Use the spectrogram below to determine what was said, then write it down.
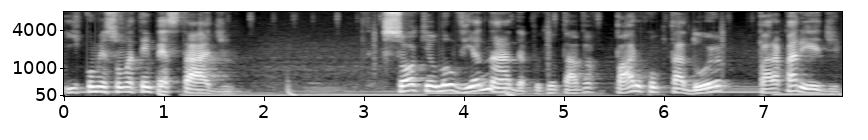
E começou uma tempestade. Só que eu não via nada, porque eu estava para o computador, para a parede.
